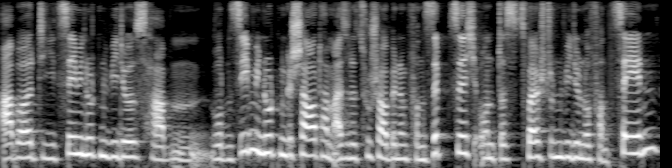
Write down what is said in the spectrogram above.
aber die 10-Minuten-Videos haben, wurden 7 Minuten geschaut, haben also eine Zuschauerbindung von 70 und das 12-Stunden-Video nur von 10.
